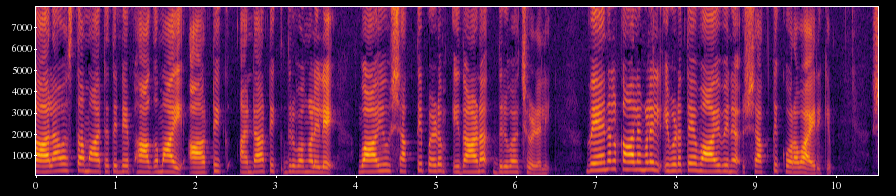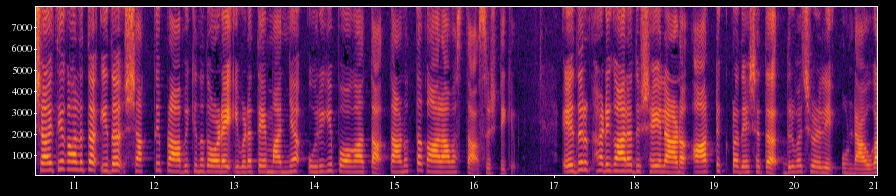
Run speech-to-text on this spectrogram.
കാലാവസ്ഥാ മാറ്റത്തിന്റെ ഭാഗമായി ആർട്ടിക് അന്റാർട്ടിക് ധ്രുവങ്ങളിലെ വായു ശക്തിപ്പെടും ഇതാണ് ധ്രുവ ചുഴലി വേനൽക്കാലങ്ങളിൽ ഇവിടുത്തെ വായുവിന് ശക്തി കുറവായിരിക്കും. ശൈത്യകാലത്ത് ഇത് ശക്തി പ്രാപിക്കുന്നതോടെ ഇവിടത്തെ മഞ്ഞ് ഉരുകിപ്പോകാത്ത തണുത്ത കാലാവസ്ഥ സൃഷ്ടിക്കും. എതിർ ഘടികാര ദിശയിലാണ് ആർട്ടിക് പ്രദേശത്ത് ധ്രുവച്ചുഴലി ഉണ്ടാവുക.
